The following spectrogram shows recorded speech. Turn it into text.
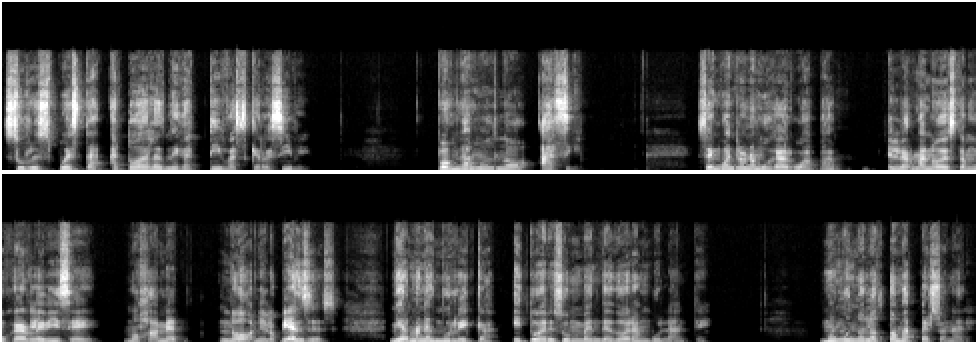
su respuesta a todas las negativas que recibe. Pongámoslo así. Se encuentra una mujer guapa. El hermano de esta mujer le dice, Mohammed, no, ni lo pienses. Mi hermana es muy rica y tú eres un vendedor ambulante. Mumu no lo toma personal.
